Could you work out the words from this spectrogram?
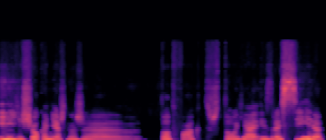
И еще, конечно же, тот факт, что я из России, э,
